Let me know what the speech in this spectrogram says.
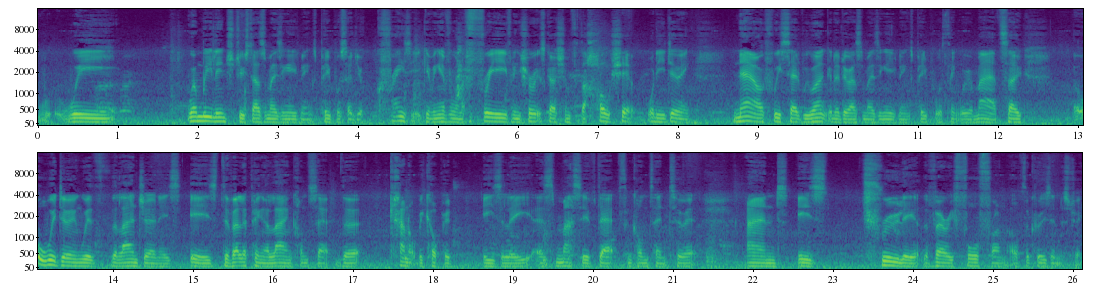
we when we introduced AzAmazing Evenings, people said you're crazy. You're giving everyone a free evening shore excursion for the whole ship. What are you doing? Now, if we said we weren't going to do AzAmazing Evenings, people would think we were mad. So, all we're doing with the land journeys is developing a land concept that cannot be copied easily, has massive depth and content to it, and is truly at the very forefront of the cruise industry.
